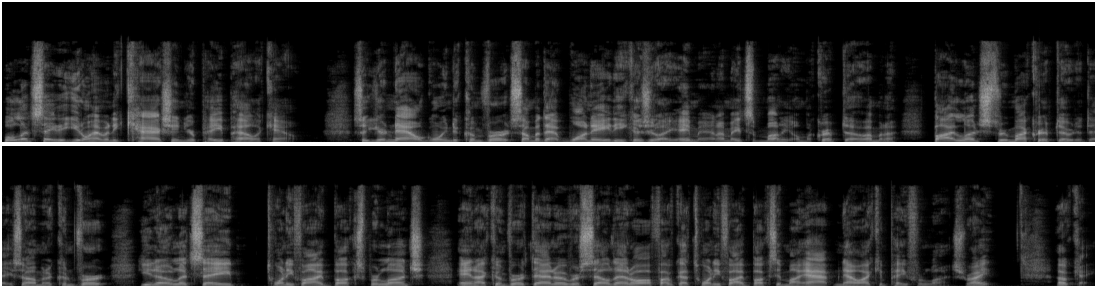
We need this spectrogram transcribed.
Well, let's say that you don't have any cash in your PayPal account. So you're now going to convert some of that 180 because you're like, hey man, I made some money on my crypto. I'm going to buy lunch through my crypto today. So I'm going to convert, you know, let's say 25 bucks for lunch and I convert that over, sell that off. I've got 25 bucks in my app. Now I can pay for lunch, right? Okay.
